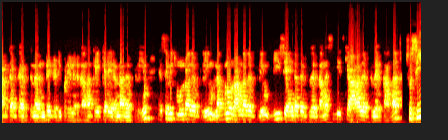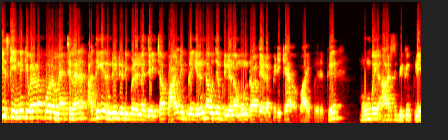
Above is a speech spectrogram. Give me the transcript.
அடுத்தடுத்த இடத்துல ரெண்டு ரேட் அடிப்படையில் இருக்காங்க. கேகேஆர் இரண்டாவது இடத்துலையும் எஸ்எபிச் மூன்றாவது இடத்துலையும் லக்னோ நான்காவது இடத்துலையும் டிசி ஐந்தாவது இடத்துல இருக்காங்க. சிஎஸ்கே ஆறாவது இடத்துல இருக்காங்க. ஸோ சிஎஸ்கே இன்னைக்கு விளையாட போற மேட்ச்ல அதிக ரெண்டு ரேட் அடிப்படையில் ஜெயிச்சா பாயிண்ட் டேபிள்ல இரண்டாவது அப்படி இல்லைன்னா மூன்றாவது இடம் பிடிக்க வாய்ப்பு இருக்கு. மும்பை ஆர்சிபிக்கு பிளே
